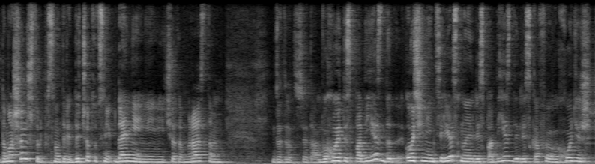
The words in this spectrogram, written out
до машины, что ли, посмотреть? Да что тут с ней? Да не, не, ничего там, раз там, да тут все там. Выходит из подъезда, очень интересно, или из подъезда, или из кафе выходишь,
